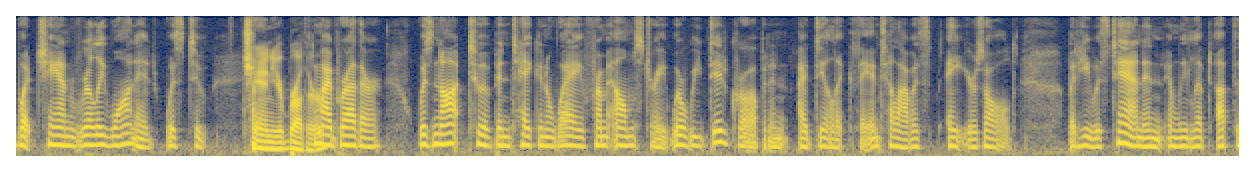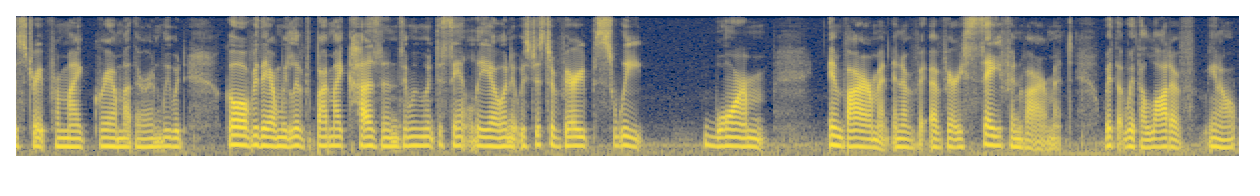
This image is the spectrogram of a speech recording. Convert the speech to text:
what Chan really wanted was to Chan your brother my brother was not to have been taken away from Elm Street where we did grow up in an idyllic thing until I was 8 years old but he was 10 and, and we lived up the street from my grandmother and we would go over there and we lived by my cousins and we went to St. Leo and it was just a very sweet, warm environment and a, a very safe environment with with a lot of, you know,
